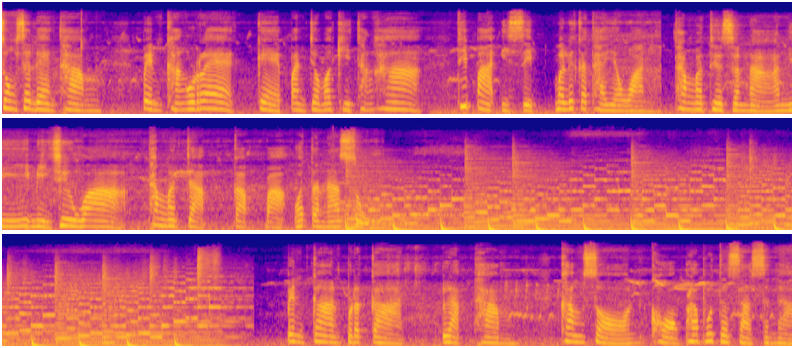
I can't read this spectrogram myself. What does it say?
ทรงแสดงธรรม เป็นครั้งแรกแก่ปัญจวัคคีย์ทั้งห้า ที่ป่าอิสิปมฤคทายวัน ธรรมเทศนานี้มีชื่อว่า ธรรมจักกับปะวัตนสูตรเป็นการประกาศ หลักธรรมคำสอนของพระพุทธศาสนา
